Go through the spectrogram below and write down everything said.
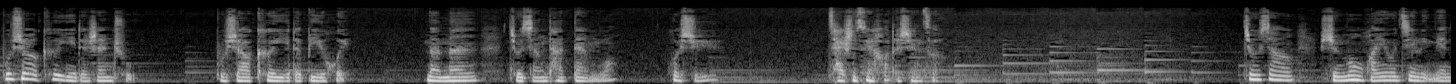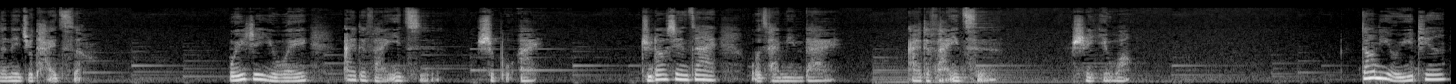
不需要刻意的删除，不需要刻意的避讳，慢慢就将它淡忘，或许才是最好的选择。就像《寻梦环游记》里面的那句台词啊，我一直以为爱的反义词是不爱，直到现在我才明白，爱的反义词是遗忘。当你有一天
